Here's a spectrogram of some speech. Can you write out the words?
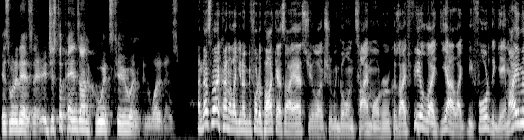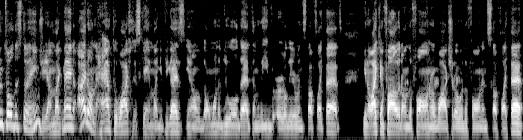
is what it is. It it just depends on who it's to and, and what it is. And that's why I kind of like, you know, before the podcast, I asked you, like, should we go in time order? Because I feel like, yeah, like before the game, I even told this to Angie. I'm like, man, I don't have to watch this game. Like, if you guys, you know, don't want to do all that and leave earlier and stuff like that, you know, I can follow it on the phone or watch it over the phone and stuff like that.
